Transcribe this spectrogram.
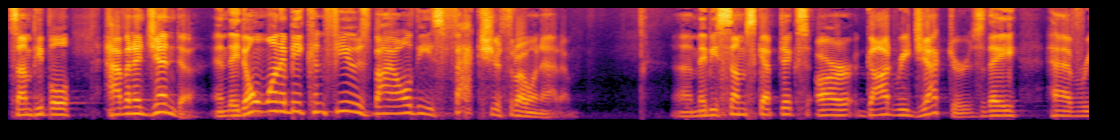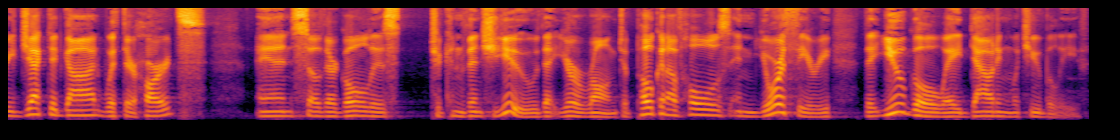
Some people have an agenda and they don't want to be confused by all these facts you're throwing at them. Uh, maybe some skeptics are God rejectors. They have rejected God with their hearts, and so their goal is to convince you that you're wrong, to poke enough holes in your theory that you go away doubting what you believe.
